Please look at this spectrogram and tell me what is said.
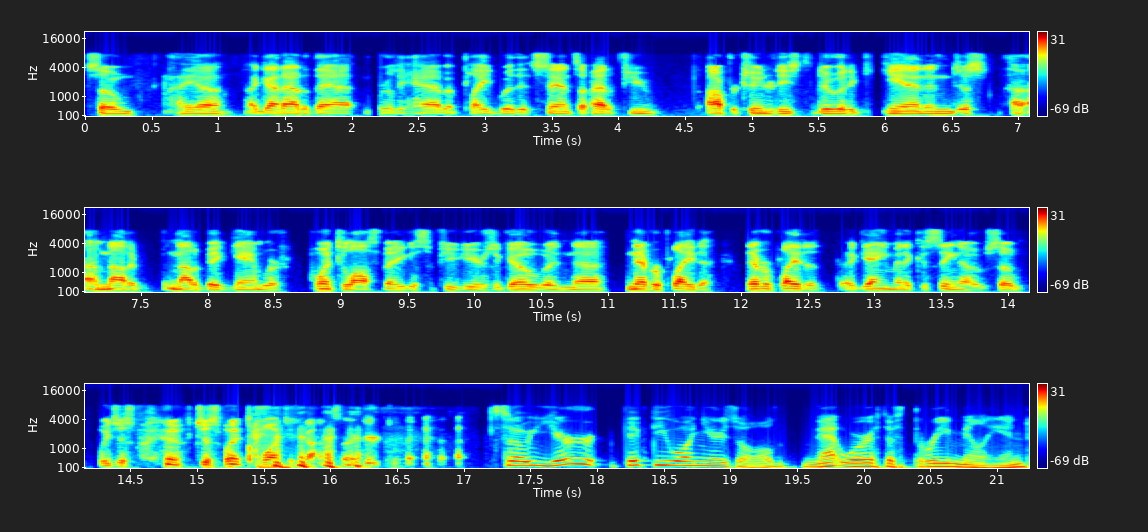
So I uh, I got out of that. Really haven't played with it since. I've had a few opportunities to do it again, and just I'm not a not a big gambler. I went to Las Vegas a few years ago and uh, never played a never played a, a, game in a casino. So we just just went to watch a concert. so you're 51 years old, net worth of three million.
